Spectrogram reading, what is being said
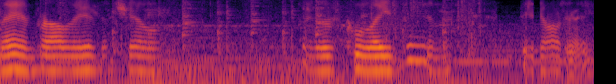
man probably is a chill. Those Kool-Aid fans. Be already.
